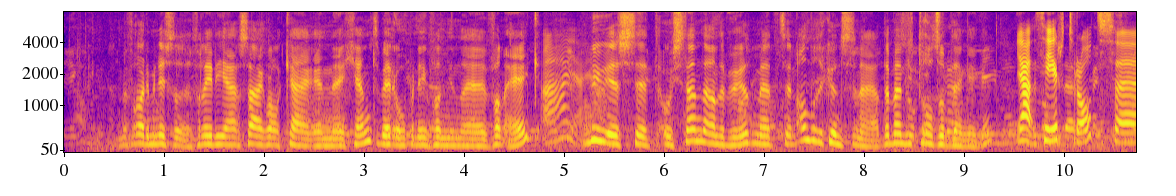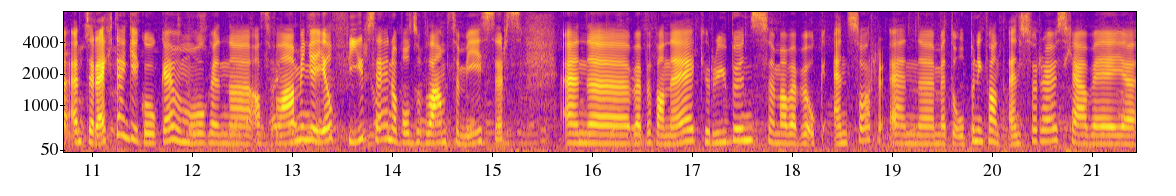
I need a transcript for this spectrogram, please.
Dig. Mevrouw de minister, verleden jaar zagen we elkaar in eh, Gent bij de opening van uh, Van Eyck. Ah, ja, ja. Nu is het Oostende aan de beurt met een andere kunstenaar. Daar bent u trots op, denk ik. Hè? Ja, zeer trots. Uh, en terecht, denk ik ook. Hè. We mogen als Vlamingen heel fier zijn op onze Vlaamse meesters. En we hebben Van Eyck, Rubens, maar we hebben ook Ensor. En met de opening van het Ensorhuis gaan wij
